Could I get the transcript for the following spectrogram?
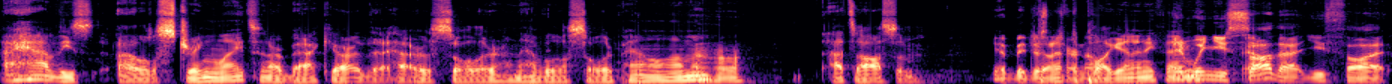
I have these uh, little string lights in our backyard that are solar, and they have a little solar panel on them. Uh-huh. That's awesome. Yeah, they just Don't have turn to plug in anything. And when you saw that, you thought,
